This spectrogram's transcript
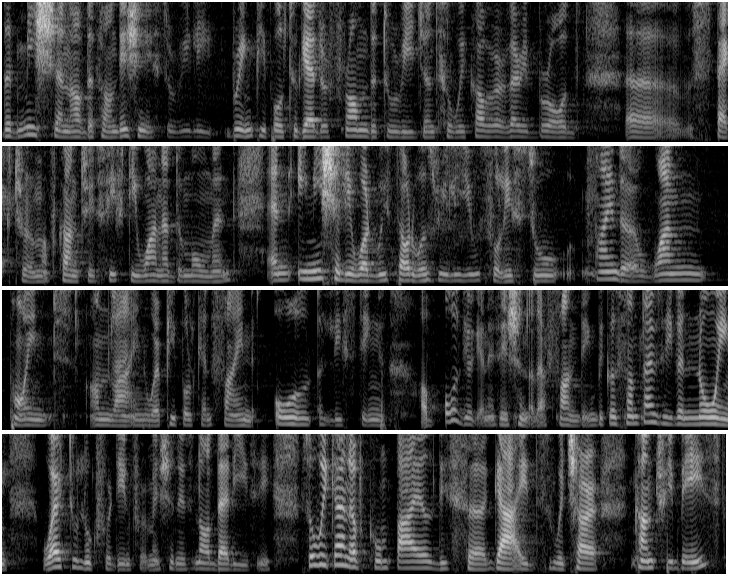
the mission of the foundation is to really bring people together from the two regions. So we cover a very broad uh, spectrum of countries, 51 at the moment. And initially what we thought was really useful is to find a one point online where people can find all listing of all the organizations that are funding because sometimes even knowing where to look for the information is not that easy. So we kind of compile these uh, guides which are country-based.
